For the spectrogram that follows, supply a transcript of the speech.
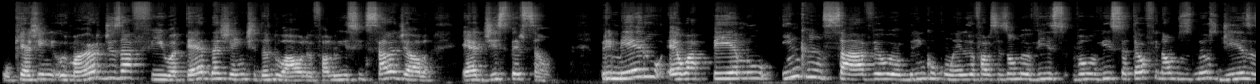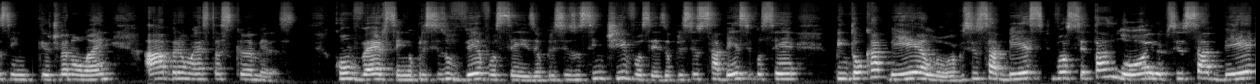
O que a gente, o maior desafio até da gente dando aula, eu falo isso em sala de aula, é a dispersão. Primeiro é o apelo incansável, eu brinco com eles, eu falo, vocês vão me ouvir, vão ouvir isso até o final dos meus dias, assim, que eu estiver online, abram estas câmeras conversem, eu preciso ver vocês, eu preciso sentir vocês, eu preciso saber se você pintou o cabelo, eu preciso saber se você tá loiro, eu preciso saber,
